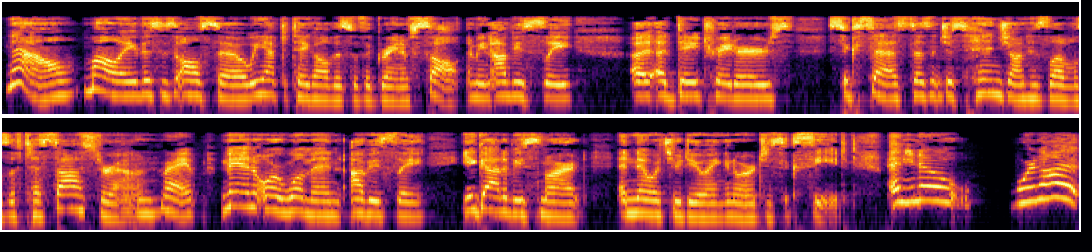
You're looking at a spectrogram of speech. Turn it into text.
Now, Molly, this is also, we have to take all this with a grain of salt. I mean, obviously, a, a, day trader's success doesn't just hinge on his levels of testosterone. Right. Man or woman, obviously, you gotta be smart and know what you're doing in order to succeed. And you know, we're not,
